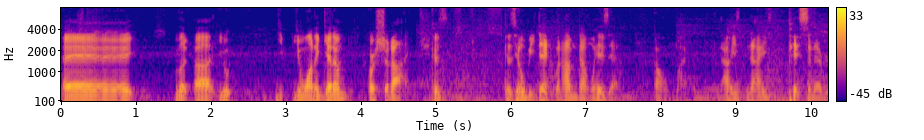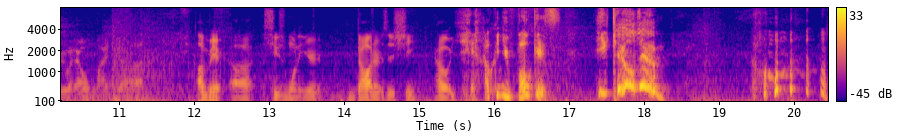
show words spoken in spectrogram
Hey, hey, hey, hey. Look, uh, you you, you want to get him or should I? Cause, cause he'll be dead when I'm done with his ass. Oh my! Now he's now he's pissing everywhere. Oh my god. Amir, uh, she's one of your daughters, is she? Oh yeah. How can you focus? He killed him.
